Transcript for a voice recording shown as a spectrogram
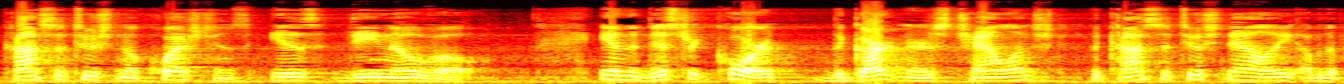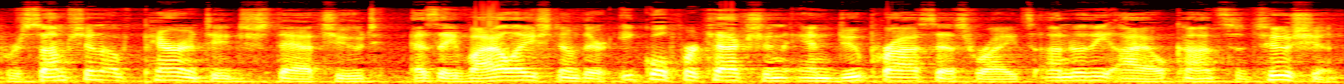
constitutional questions is de novo. In the district court, the Gartners challenged the constitutionality of the presumption of parentage statute as a violation of their equal protection and due process rights under the Iowa Constitution.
